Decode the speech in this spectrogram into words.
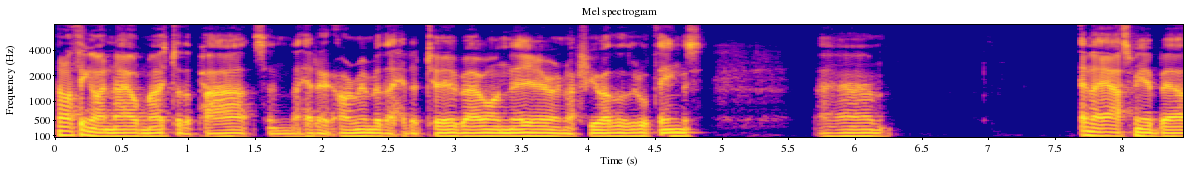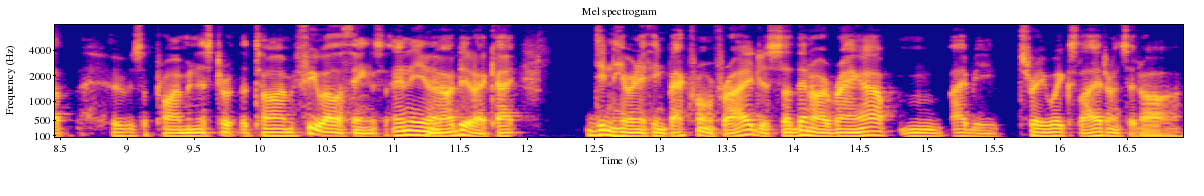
and I think I nailed most of the parts. And they had, a, I remember they had a turbo on there and a few other little things. Um, and they asked me about who was the prime minister at the time, a few other things, and you know, I did okay. Didn't hear anything back from them for ages. So then I rang up mm, maybe three weeks later and said, "Oh,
